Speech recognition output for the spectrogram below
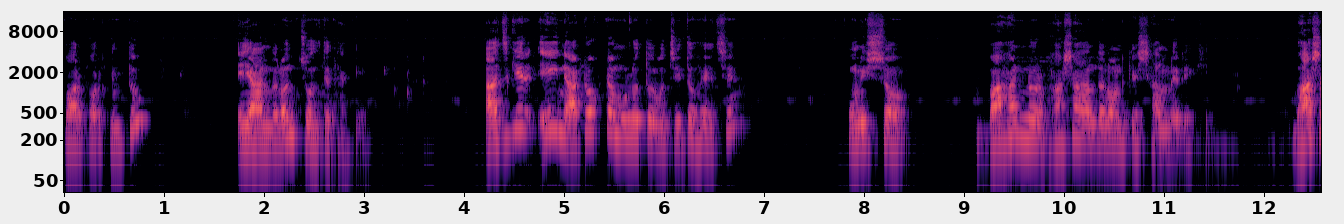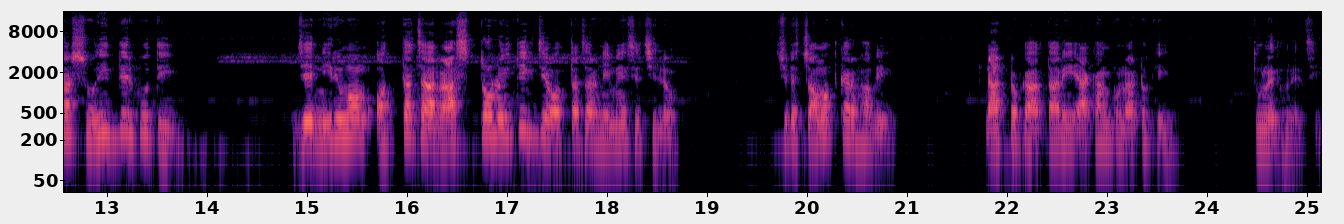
পরপর কিন্তু এই আন্দোলন চলতে থাকে। আজকের এই নাটকটা মূলত রচিত হয়েছে উনিশশো বাহান্নর ভাষা আন্দোলনকে সামনে রেখে। ভাষা শহীদদের প্রতি যে নির্মম অত্যাচার, রাষ্ট্রনৈতিক যে অত্যাচার নেমে এসেছিল সেটা চমৎকারভাবে নাট্যকার তার এই একাঙ্ক নাটকে তুলে ধরেছে।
